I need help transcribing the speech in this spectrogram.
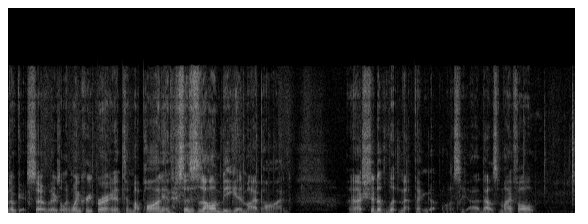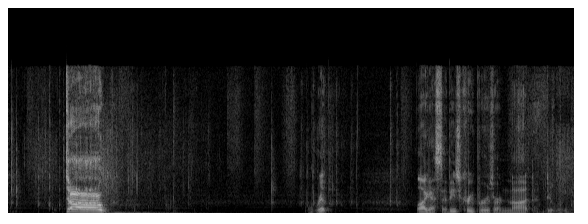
Okay, so there's only one creeper, and it's in my pond, and there's a zombie in my pond. And I should have lit that thing up, honestly. Uh, that was my fault. Oh! Rip. Like I said, these creepers are not doing...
